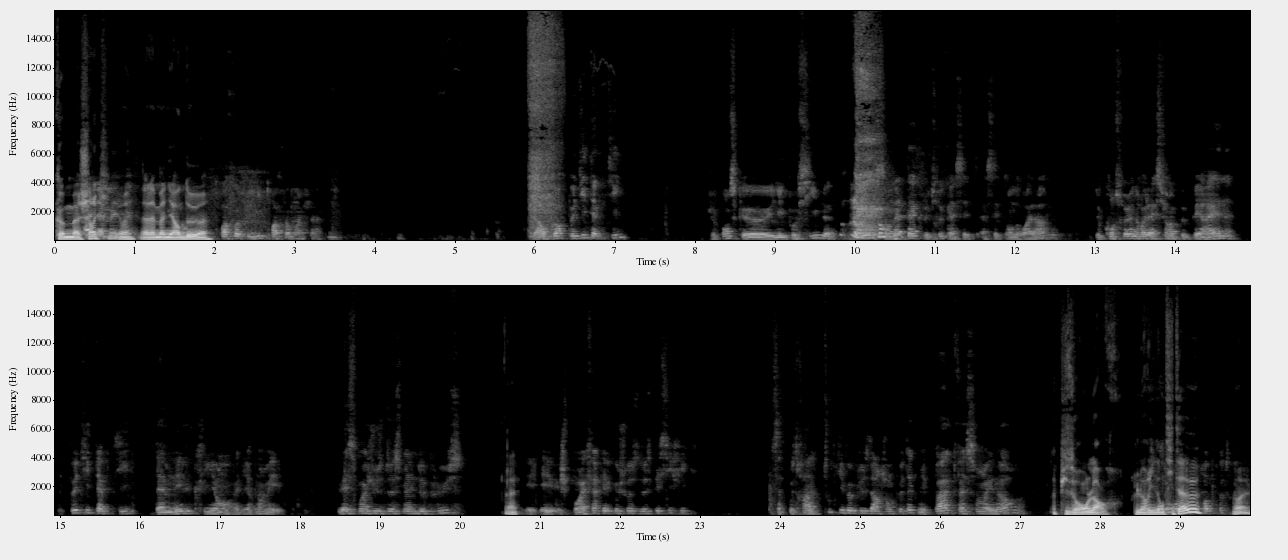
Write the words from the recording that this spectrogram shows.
Comme machin, À la qui, manière- ouais, à la manière d'eux. Trois fois plus vite, trois fois moins cher. Là encore, petit à petit, je pense qu'il est possible, si on attaque le truc à, cet- à cet endroit-là, de construire une relation un peu pérenne, et petit à petit, d'amener le client à dire non mais laisse-moi juste deux semaines de plus, Ouais. et, et je pourrais faire quelque chose de spécifique. Ça te coûtera un tout petit peu plus d'argent peut-être, mais pas de façon énorme. Et puis ils auront leur, leur Ils identité à auront leur eux. propre truc. Ouais.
